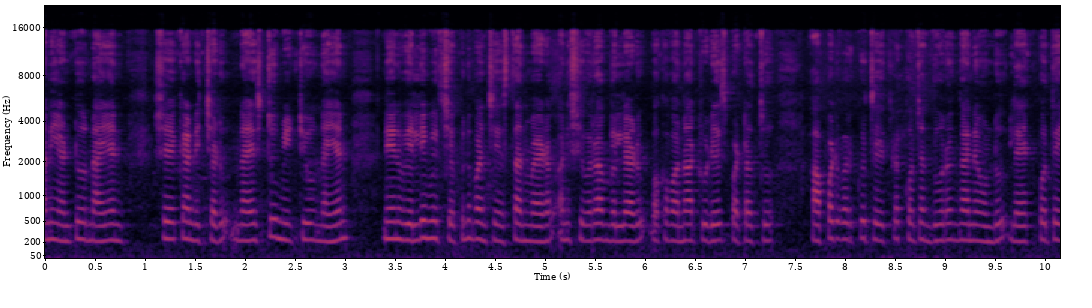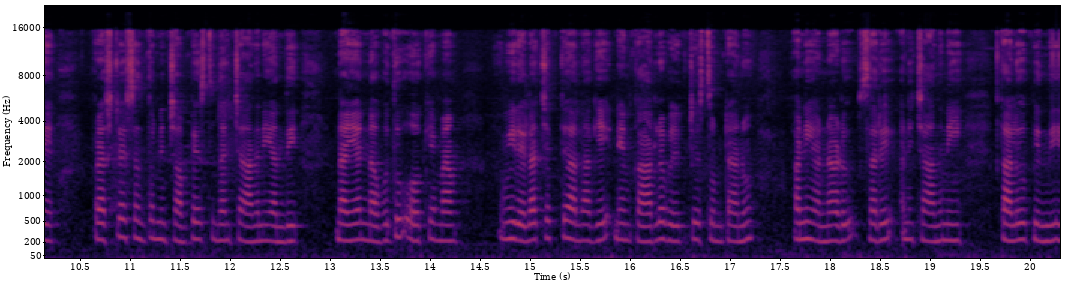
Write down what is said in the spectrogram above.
అని అంటూ నయన్ షేక్ హ్యాండ్ ఇచ్చాడు. Nice to meet you Nayan. నేను వెళ్ళి మీరు చెప్పిన పని చేస్తాను మేడం అని శివరాం వెళ్ళాడు. ఒక వన్ ఆర్ టూ డేస్ పట్టొచ్చు. అప్పటి వరకు చైత్ర కొంచెం దూరంగానే ఉండు. లేకపోతే ఫ్రస్ట్రేషన్తో నేను చంపేస్తుందని చాందని అంది. నయన్ నవ్వుతూ ఓకే మ్యామ్. మీరు ఎలా చెప్తే అలాగే నేను కారులో వెయిట్ చేస్తుంటాను అని అన్నాడు. సరే అని చాందని తలూపింది.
